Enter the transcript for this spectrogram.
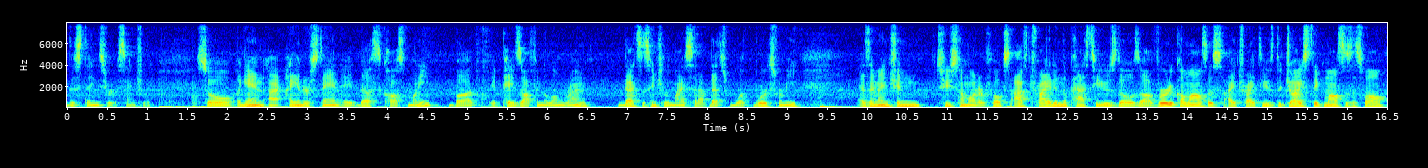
these things here essentially. So again, I, I understand it does cost money, but it pays off in the long run. That's essentially my setup. That's what works for me. As I mentioned to some other folks, I've tried in the past to use those uh, vertical mouses. I tried to use the joystick mouses as well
